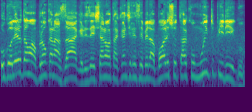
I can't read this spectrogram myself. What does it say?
O goleiro dá uma bronca na zaga. Eles deixaram o atacante receber a bola e chutar com muito perigo.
